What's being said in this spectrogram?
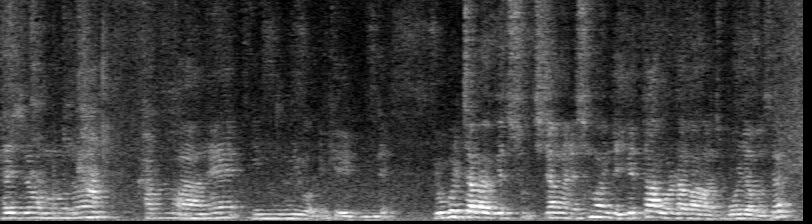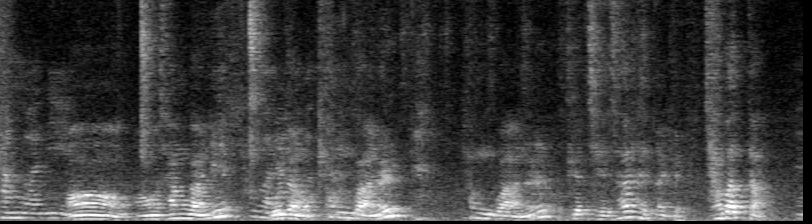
대정문은 갑판에 임금이고 이렇게 있는데 요 글자가 여기 수- 지장 안에 숨어 있는데 이게 딱 올라가가지고 뭘 잡았어요? 장관이 어, 어 상관이 뭘 잡아? 평관을 평관을 어떻게 제사를 했다 이렇게. 예.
